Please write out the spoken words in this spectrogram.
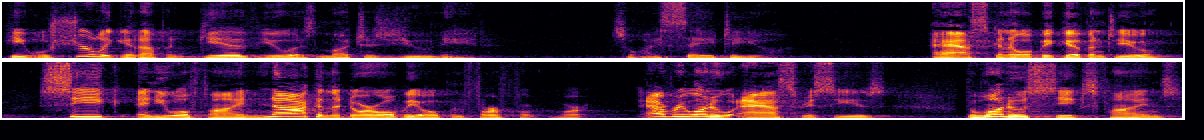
he will surely get up and give you as much as you need. So I say to you ask and it will be given to you, seek and you will find, knock and the door will be opened. For, for, for everyone who asks receives, the one who seeks finds,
